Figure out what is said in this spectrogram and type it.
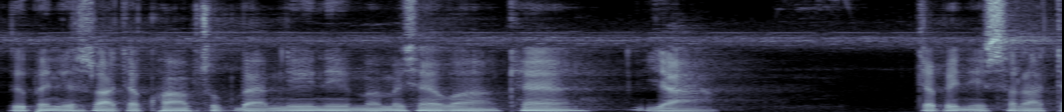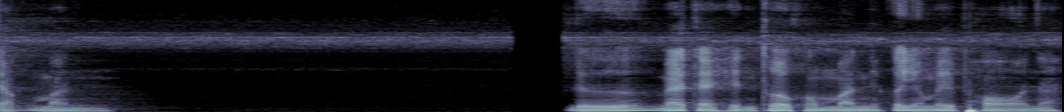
หรือเป็นอิสระจากความสุขแบบนี้นี่มันไม่ใช่ว่าแค่อยาก จะเป็นอิสระจากมัน หรือแม้แต่เห็นโทษของมันก็ยังไม่พอนะ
